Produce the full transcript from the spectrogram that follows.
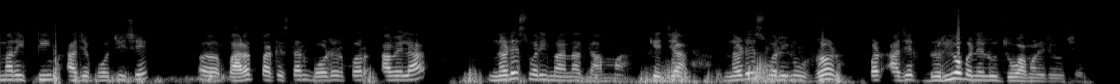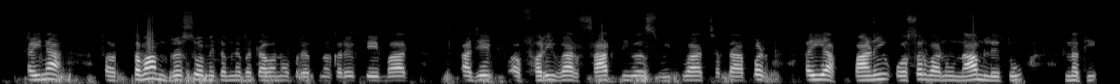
અમારી ટીમ આજે પહોંચી છે ભારત પાકિસ્તાન બોર્ડર પર આવેલા નડેશ્વરી માના ધામમાં, કે જ્યાં નડેશ્વરીનું રણ પણ આજે દરિયો બનેલું જોવા મળી રહ્યું છે. અહીંના તમામ દ્રશ્યો અમે તમને બતાવવાનો પ્રયત્ન કર્યો. તે બાદ આજે ફરીવાર સાત દિવસ વીતવા છતાં પણ અહીંયા પાણી ઓસરવાનું નામ લેતું નથી.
